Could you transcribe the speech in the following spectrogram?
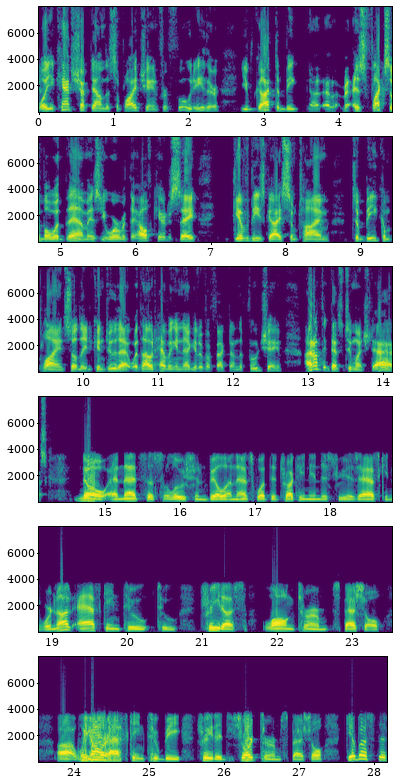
Well, you can't shut down the supply chain for food either. You've got to be uh, uh, as flexible with them as you were with the healthcare to say, give these guys some time to be compliant so they can do that without having a negative effect on the food chain. I don't think that's too much to ask. No, and that's the solution, Bill, and that's what the trucking industry is asking. We're not asking to to treat us long-term special uh, we are asking to be treated short term special. Give us this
